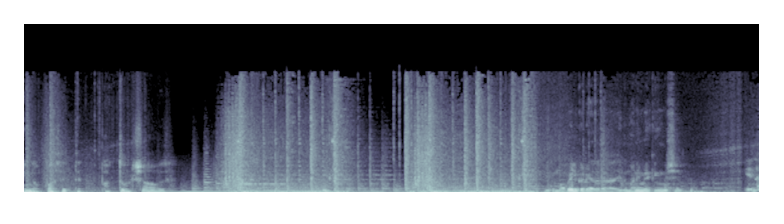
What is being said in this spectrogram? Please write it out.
எங்கள் அப்பா செத்து பத்து வருஷம் ஆகுது. இது மொபைல் கிடையாதுடா இது மணி மேக்கிங் மிஷின் என்ன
